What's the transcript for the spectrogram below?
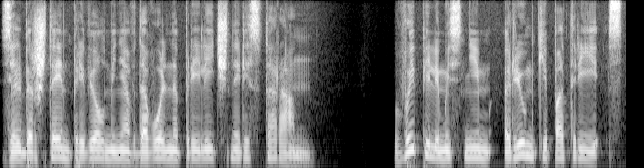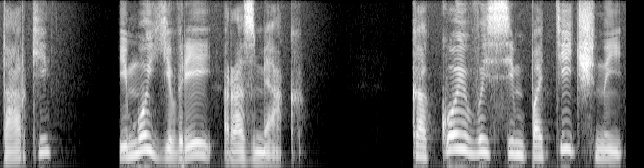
Зельберштейн привел меня в довольно приличный ресторан. Выпили мы с ним рюмки по три старки, и мой еврей размяк. «Какой вы симпатичный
